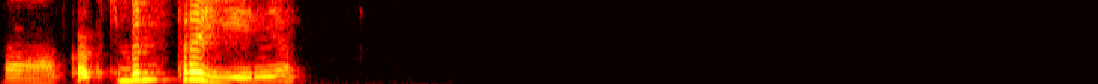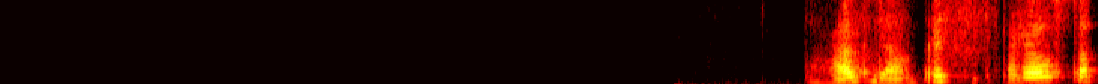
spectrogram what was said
а, как у тебя настроение, Так, да, простите, пожалуйста.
